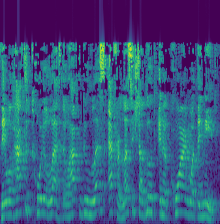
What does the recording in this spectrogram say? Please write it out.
they will have to toil less. They will have to do less effort, less ishtadlut in acquiring what they need.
